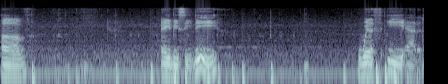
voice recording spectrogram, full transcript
of a, B, C, D with E added.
